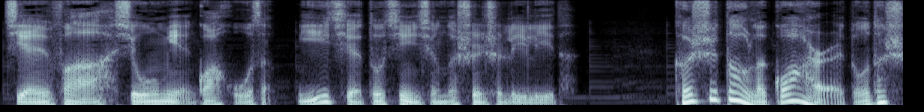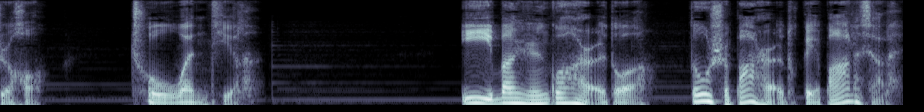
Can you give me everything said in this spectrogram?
剪发、修面、刮胡子，一切都进行的顺顺利利的。可是到了刮耳朵的时候，出问题了。一般人刮耳朵都是把耳朵给扒了下来，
